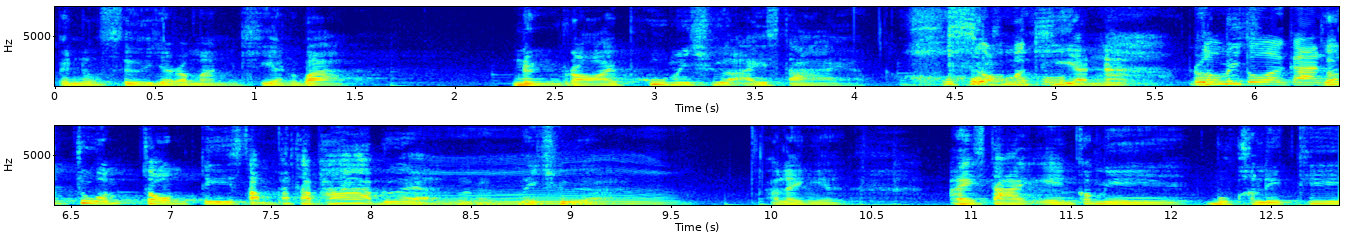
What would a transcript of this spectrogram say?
เป็นหนังสือเยอรมันเขียนว่า100ผู้ไม่เชื่อไอน์สไตน์อะคือออกมาเขียนนะรวมตัวกันแล้วโจมโจมตีสัมพัทธภาพด้วยอะว่าแบบไม่เชื่ออมอะไรเงี้ย ไอน์สไตน์เองก็มีบุคลิกที่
